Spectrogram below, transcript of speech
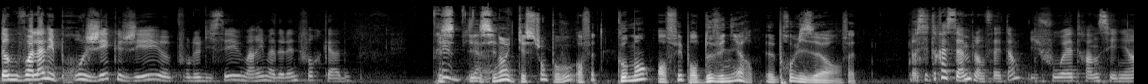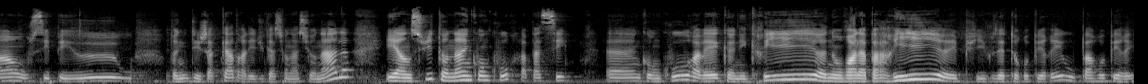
Donc voilà les projets que j'ai euh, pour le lycée Marie-Madeleine Fourcade. et sinon, une question pour vous. En fait, comment on fait pour devenir euh, proviseur en fait? Bah, C'est très simple en fait. hein. Il faut être enseignant ou CPE ou enfin, déjà cadre à l'éducation nationale. Et ensuite, on a un concours à passer. Un concours avec un écrit, un oral à Paris, et puis vous êtes repéré ou pas repéré.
